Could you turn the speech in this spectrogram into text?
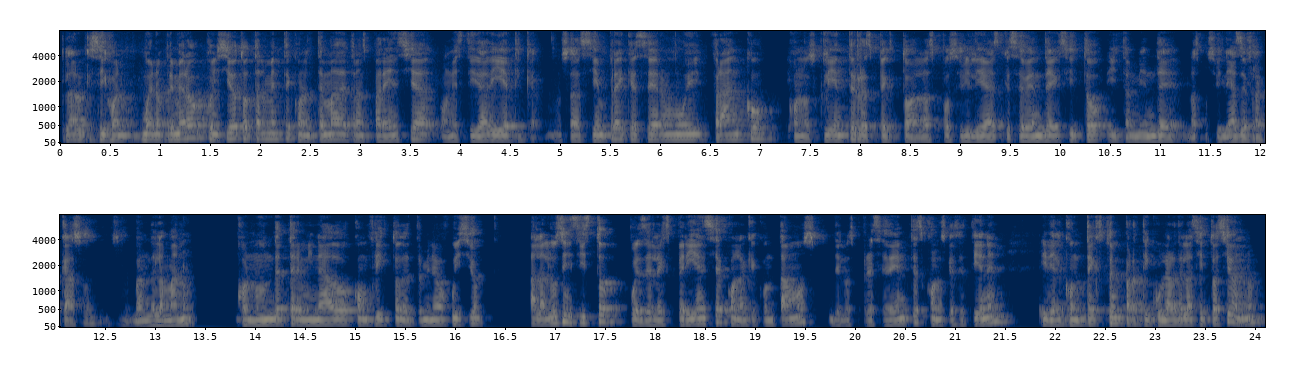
Claro que sí, Juan. Bueno, primero coincido totalmente con el tema de transparencia, honestidad y ética. O sea, siempre hay que ser muy franco con los clientes respecto a las posibilidades que se ven de éxito y también de las posibilidades de fracaso, van de la mano, con un determinado conflicto, un determinado juicio. A la luz, insisto, pues de la experiencia con la que contamos, de los precedentes con los que se tienen y del contexto en particular de la situación, ¿no?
